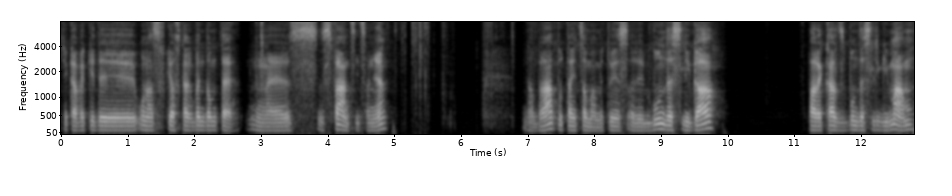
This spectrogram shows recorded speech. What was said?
Ciekawe, kiedy u nas w kioskach będą te e, z, z Francji, co nie? Dobra, tutaj co mamy? Tu jest e, Bundesliga. Parę kart z Bundesligi mam.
